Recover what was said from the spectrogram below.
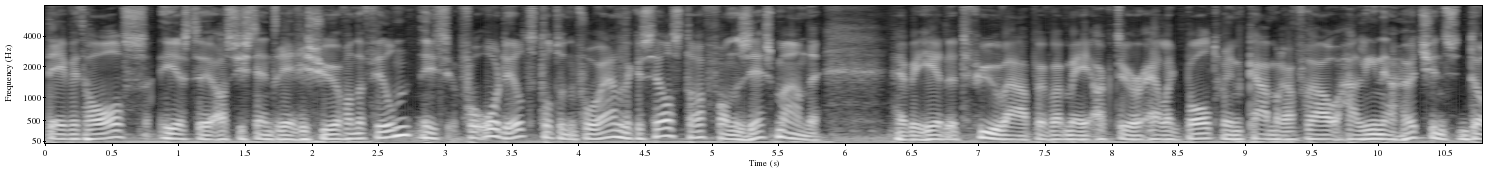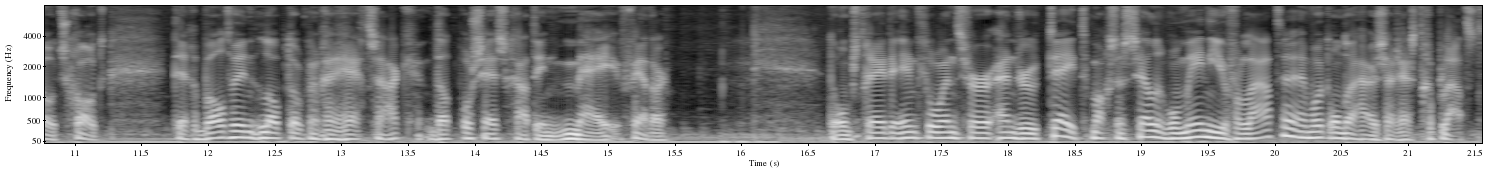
David Halls, eerste assistent-regisseur van de film, is veroordeeld tot een voorwaardelijke celstraf van zes maanden. Hij beheerde het vuurwapen waarmee acteur Alec Baldwin cameravrouw Halina Hutchins doodschoot. Tegen Baldwin loopt ook nog een rechtszaak. Dat proces gaat in mei verder. De omstreden influencer Andrew Tate mag zijn cel in Roemenië verlaten... en wordt onder huisarrest geplaatst.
